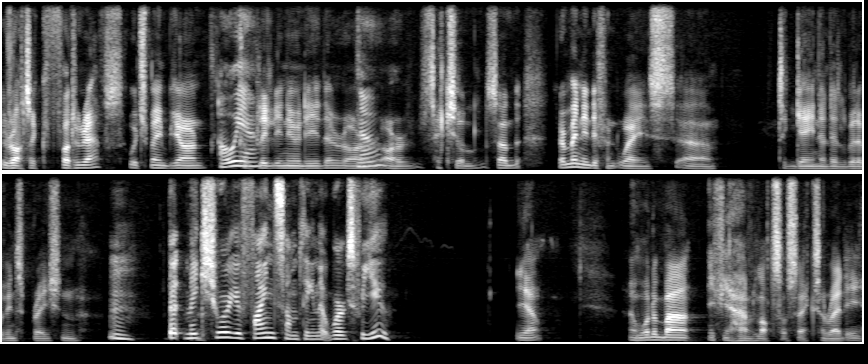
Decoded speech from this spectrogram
erotic photographs, which maybe aren't Oh yeah, completely nude either or, No. or sexual. So th- there are many different ways uh, to gain a little bit of inspiration. Mm. but make sure you find something that works for you. Yeah. And what about if you have lots of sex already?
